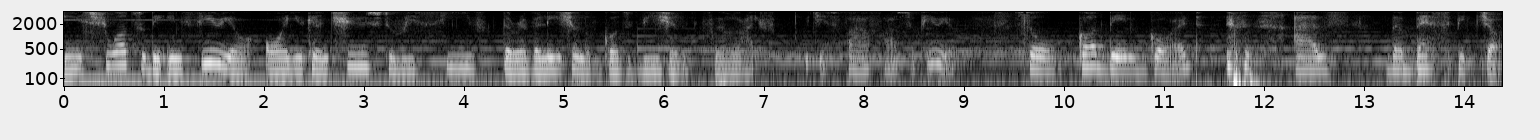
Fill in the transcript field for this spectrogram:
is sure to be inferior, or you can choose to receive the revelation of God's vision for your life, which is far, far superior. So, God being God as the best picture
